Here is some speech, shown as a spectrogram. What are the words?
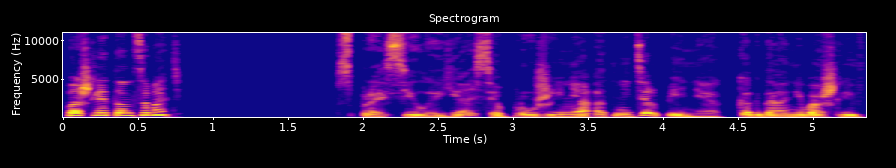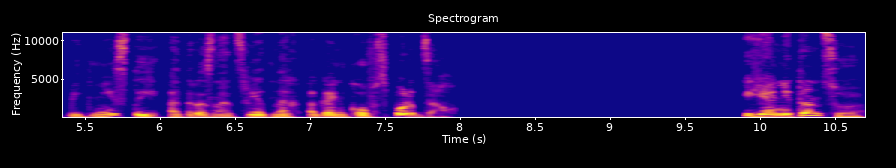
пошли танцевать?» — спросила Яся, пружиня от нетерпения, когда они вошли в пятнистый от разноцветных огоньков спортзал. «Я не танцую»,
